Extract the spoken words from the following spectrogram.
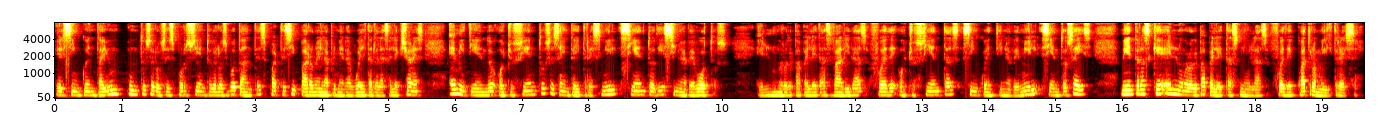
el 51.06% de los votantes participaron en la primera vuelta de las elecciones, emitiendo 863.119 votos. El número de papeletas válidas fue de 859.106, mientras que el número de papeletas nulas fue de 4.013.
